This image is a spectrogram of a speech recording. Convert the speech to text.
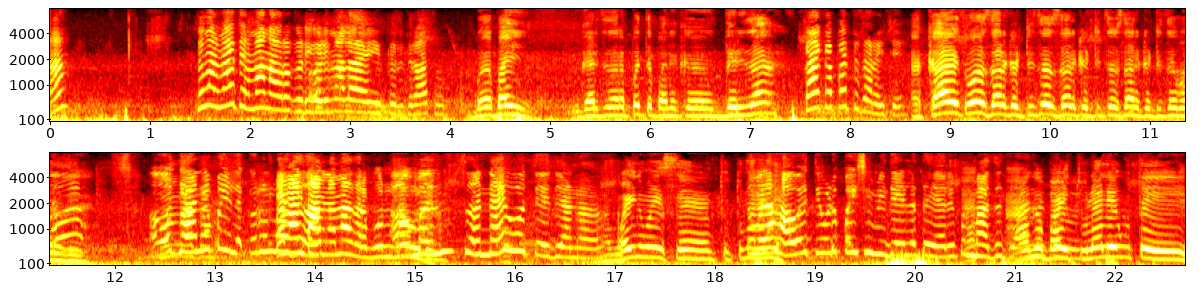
हा? तुम्हाला माहिती आहे ना मानावर घडी घडी मला हे करीत राहतो. ब- बाई घरचे जरा पत्ते पाणी क- दरी जा. काय काय पत्ते आ, काय तो सारखं टिचं सारखं टिचं सारखं टिचं बरोबर अहो ना पहिलं करून ए, मला माझं. थांब ना माझा बोलून अहो, जाऊ दे. मला सण नाही होते वही तुम्हाला तेवढे पैसे मी द्यायला तयार आहे पण माझं अगं बाई. तुला लय उतय.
